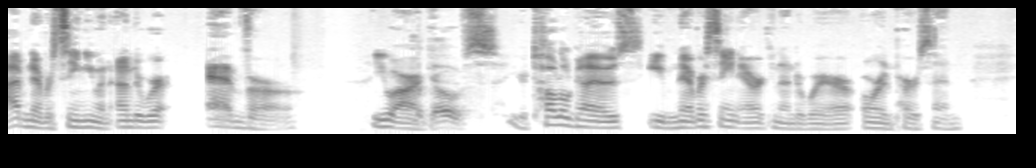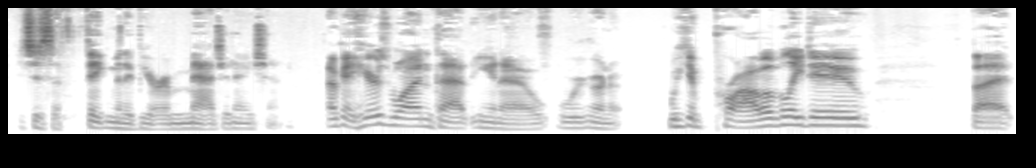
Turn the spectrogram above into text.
I've never seen you in underwear ever. You are a ghost. You're total ghost. You've never seen Erik in underwear or in person. It's just a figment of your imagination. Okay, here's one that, you know, we're going to, we could probably do, but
